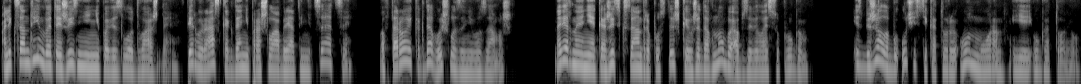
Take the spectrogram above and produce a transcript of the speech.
Александрин в этой жизни не повезло дважды. В первый раз, когда не прошла обряд инициации, во второй, когда вышла за него замуж. Наверное, не окажись Ксандра пустышкой, уже давно бы обзавелась супругом избежала бы участи, которую он, Моран, ей уготовил.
